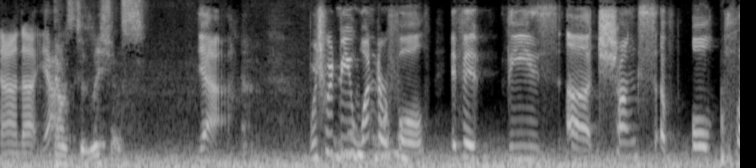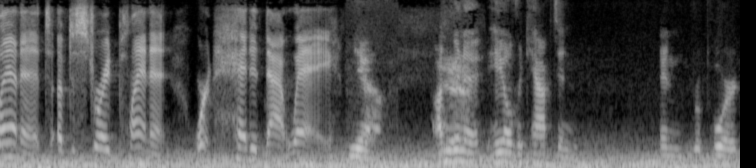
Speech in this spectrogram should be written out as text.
And uh, yeah, Sounds delicious. yeah, which would be wonderful if it these uh, chunks of old planet of destroyed planet weren't headed that way. Yeah. I'm Yeah. going to hail the captain and report.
